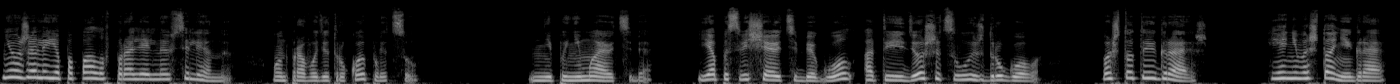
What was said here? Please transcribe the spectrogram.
Неужели я попала в параллельную вселенную? Он проводит рукой по лицу. Не понимаю тебя. Я посвящаю тебе гол, а ты идешь и целуешь другого. Во что ты играешь? Я ни во что не играю.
